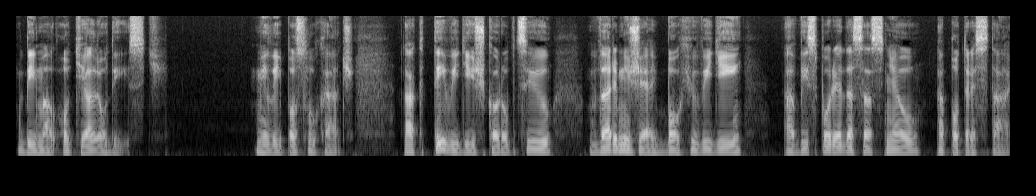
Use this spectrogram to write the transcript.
by mal odtiaľ odísť milý poslucháč. Ak ty vidíš korupciu, ver mi, že aj Boh ju vidí a vysporiada sa s ňou a potrestá.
